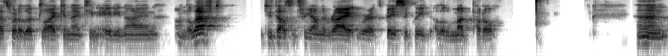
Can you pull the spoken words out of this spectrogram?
That's what it looked like in 1989 on the left, 2003 on the right, where it's basically a little mud puddle. And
